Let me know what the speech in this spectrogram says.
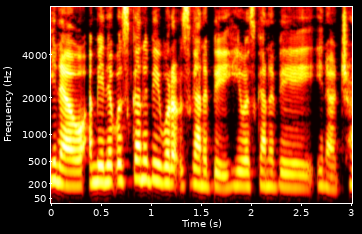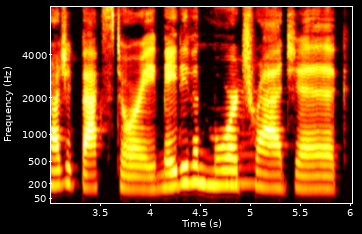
you know, I mean, it was going to be what it was going to be. He was going to be, you know, tragic backstory, made even more Mhm. tragic.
